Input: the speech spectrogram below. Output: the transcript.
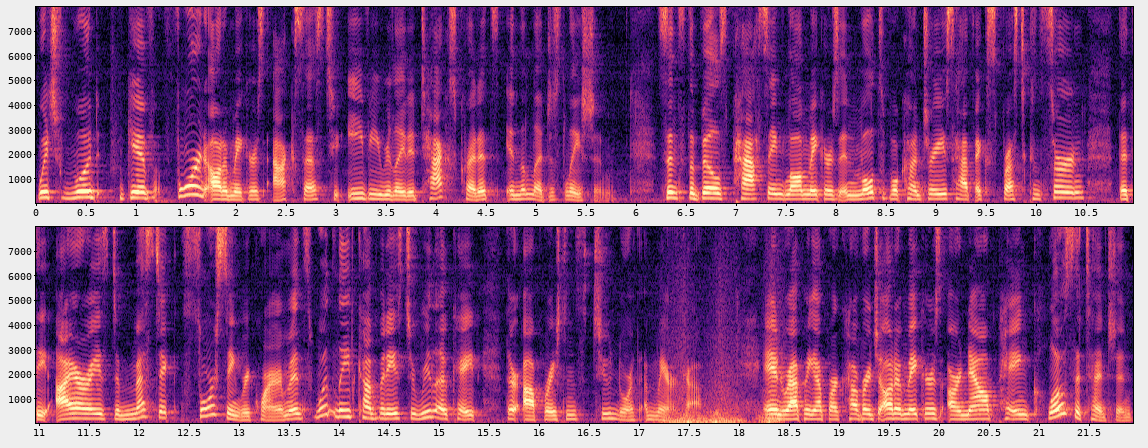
which would give foreign automakers access to EV related tax credits in the legislation. Since the bill's passing, lawmakers in multiple countries have expressed concern that the IRA's domestic sourcing requirements would lead companies to relocate their operations to North America. And wrapping up our coverage, automakers are now paying close attention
